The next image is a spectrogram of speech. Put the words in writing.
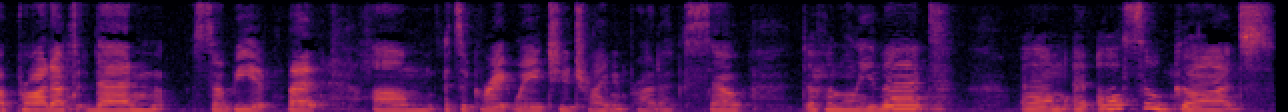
a product, then so be it. But um, it's a great way to try new products. So definitely that. Um, I also got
